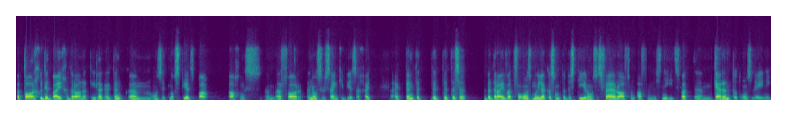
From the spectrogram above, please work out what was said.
'n paar goed het bygedra natuurlik. Ek dink um ons het nog steeds uitdagings um, ervaar in ons rosientjie besigheid. Ek dink dit dit dit is 'n bedryf wat vir ons moeilik is om te bestuur. Ons is ver daarvan af en dis nie iets wat ehm um, kern tot ons lê nie.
